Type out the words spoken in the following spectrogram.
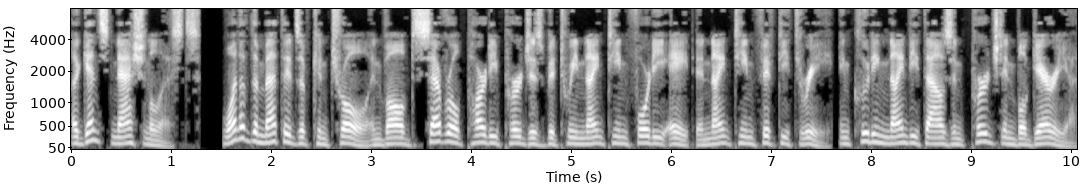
against nationalists. One of the methods of control involved several party purges between 1948 and 1953, including 90,000 purged in Bulgaria,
